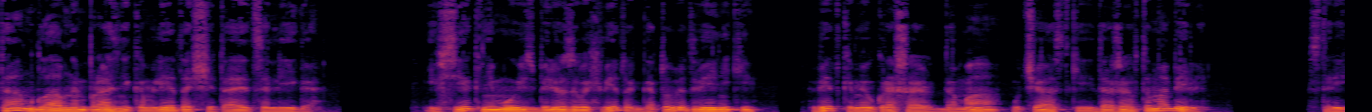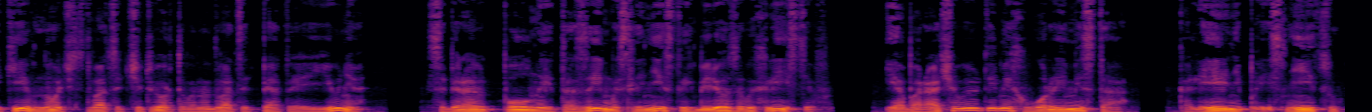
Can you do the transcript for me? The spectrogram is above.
Там главным праздником лета считается Лига. И все к нему из березовых веток готовят веники, ветками украшают дома, участки и даже автомобили. Старики в ночь с 24 на 25 июня собирают полные тазы маслянистых березовых листьев и оборачивают ими хворые места – колени, поясницу.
